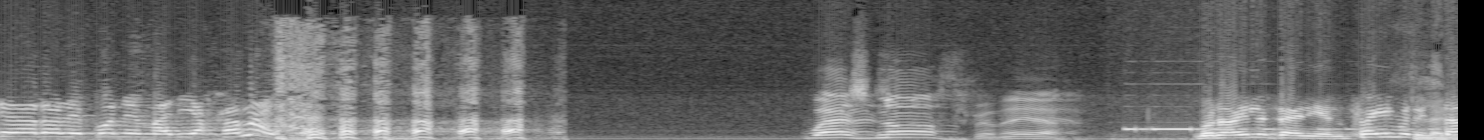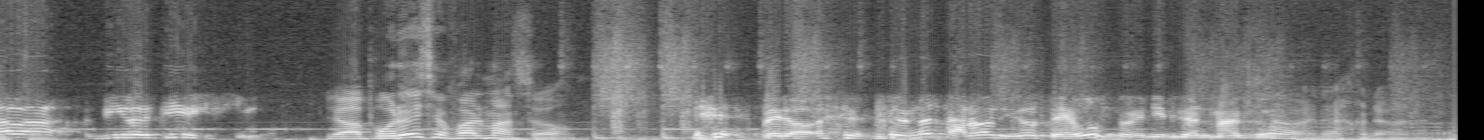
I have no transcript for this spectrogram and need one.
que ahora le pone María Jamaica. Where's North from here? Bueno, ahí lo tenían. Feynman Clarito. estaba divertidísimo. Lo apuró y se fue al mazo. pero, pero no tardó ni dos segundos en irse al mato. No, no, no, no.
